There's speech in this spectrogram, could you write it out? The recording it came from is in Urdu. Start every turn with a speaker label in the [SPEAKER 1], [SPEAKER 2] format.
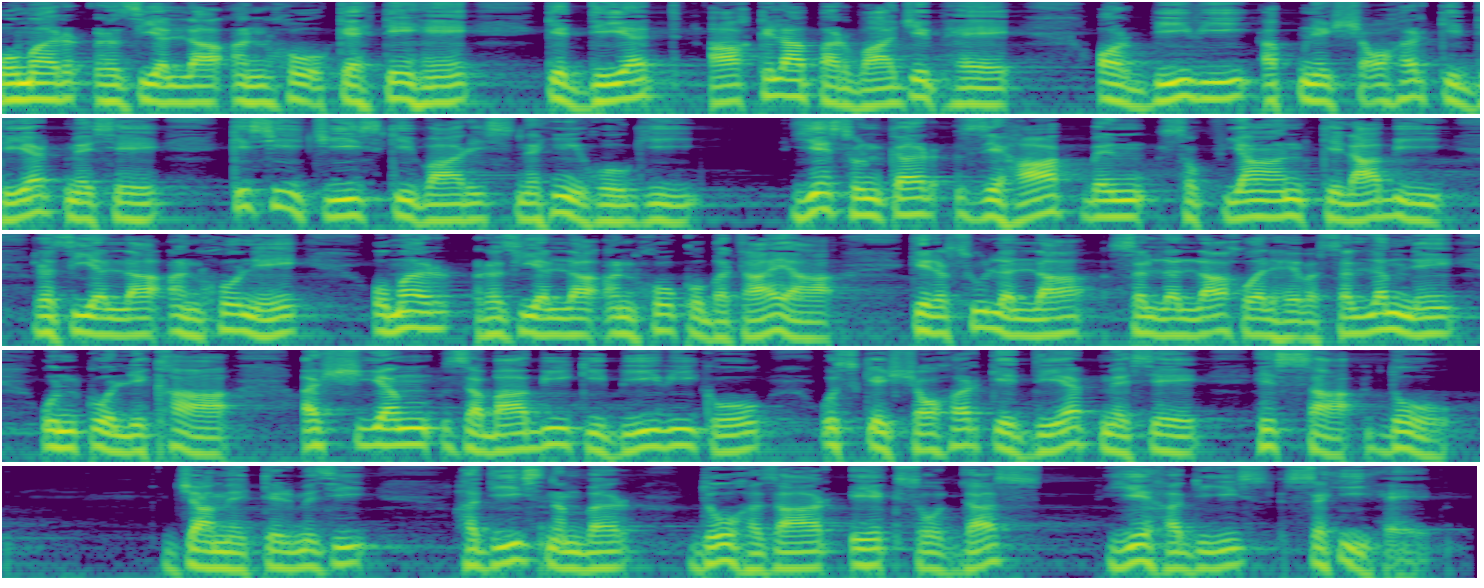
[SPEAKER 1] عمر رضی اللہ عنہ کہتے ہیں کہ دیت عاقلہ پر واجب ہے اور بیوی اپنے شوہر کی دیت میں سے کسی چیز کی وارث نہیں ہوگی۔ یہ سن کر زحاق بن سفیان کلابی رضی اللہ عنہ نے عمر رضی اللہ عنہ کو بتایا کہ رسول اللہ صلی اللہ علیہ وسلم نے ان کو لکھا، اشیم زبابی کی بیوی کو اس کے شوہر کے دیت میں سے حصہ دو۔ جامع ترمزی حدیث نمبر دو ہزار ایک سو دس یہ حدیث صحیح ہے۔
